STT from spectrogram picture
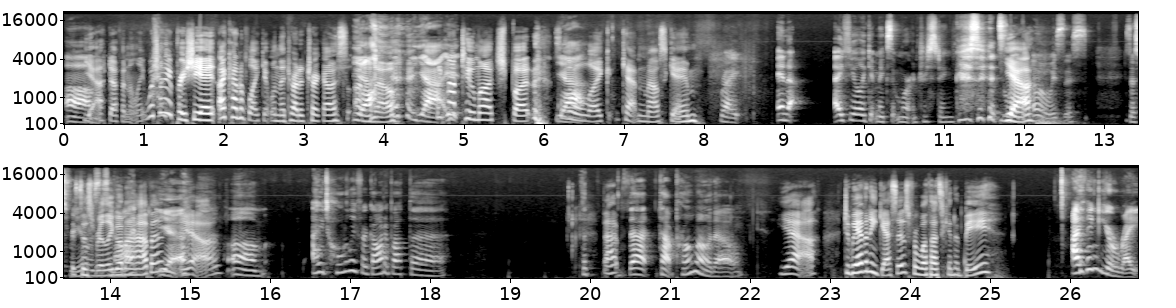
Um, yeah, definitely. Which I appreciate. I kind of like it when they try to trick us. I yeah, don't know. yeah, Like, not it- too much, but it's Yeah. a little like cat and mouse game. right. And I feel like it makes it more interesting because it's Yeah. like, oh, is this is this real? Is this really going to happen? Yeah. Yeah. Um, I totally forgot about the That that that promo though. yeah. Do we have any guesses for what that's going to be? I think you're right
